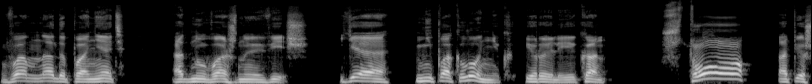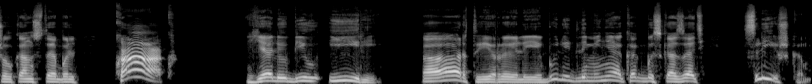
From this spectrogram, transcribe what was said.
Вам надо понять одну важную вещь. Я не поклонник Ирелии Кан. Что? опешил констебль. Как? Я любил Ири, а арты Ирелии были для меня, как бы сказать, слишком.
